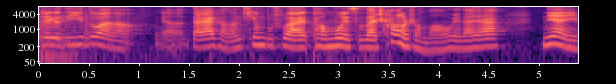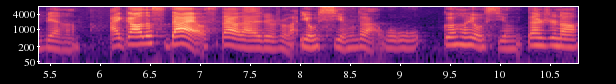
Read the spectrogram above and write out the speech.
这个第一段呢，嗯，大家可能听不出来汤姆·威斯在唱什么，我给大家念一遍啊。I got the style，style 大家就是什么？有型，对吧？我我歌很有型，但是呢，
